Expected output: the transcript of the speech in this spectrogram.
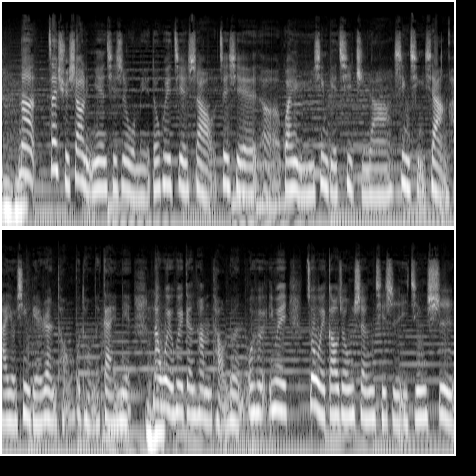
嗯那在学校里面，其实我们也都会介绍这些呃关于性别气质啊、性倾向，还有性别认同不同的概念。嗯那我也会跟他们讨论，我会因为作为高中生，其实已经是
